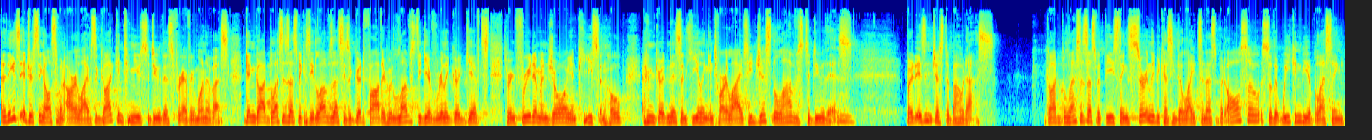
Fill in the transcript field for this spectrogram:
And I think it's interesting also in our lives that God continues to do this for every one of us. Again, God blesses us because He loves us. He's a good Father who loves to give really good gifts to bring freedom and joy and peace and hope and goodness and healing into our lives. He just loves to do this. Mm. But it isn't just about us. God blesses us with these things, certainly because He delights in us, but also so that we can be a blessing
